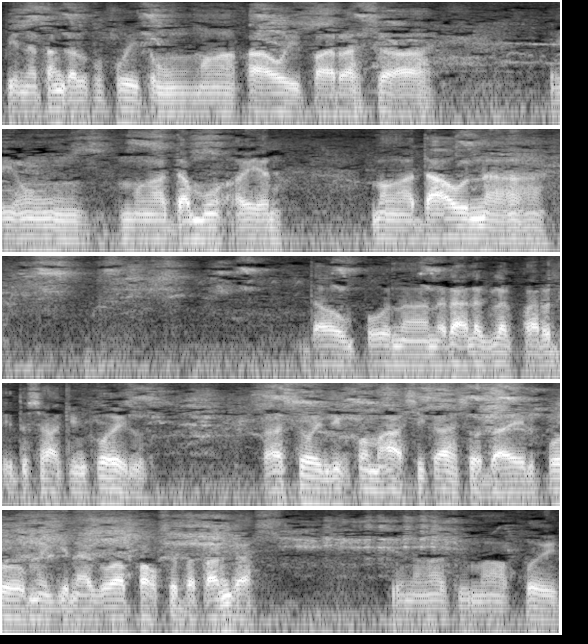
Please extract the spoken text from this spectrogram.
Pinatanggal ko po itong mga kahoy para sa yung mga damo, ayan, mga daon na daon po na nalalaglag para dito sa aking coil. Kaso hindi ko maasikaso dahil po may ginagawa pa ako sa Batangas. Yan ang aking mga coil.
